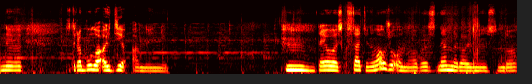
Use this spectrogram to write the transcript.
не. Це треба було ID, а не нік. Та я ось, кстати, нова вже онова. З днем народження стендов.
